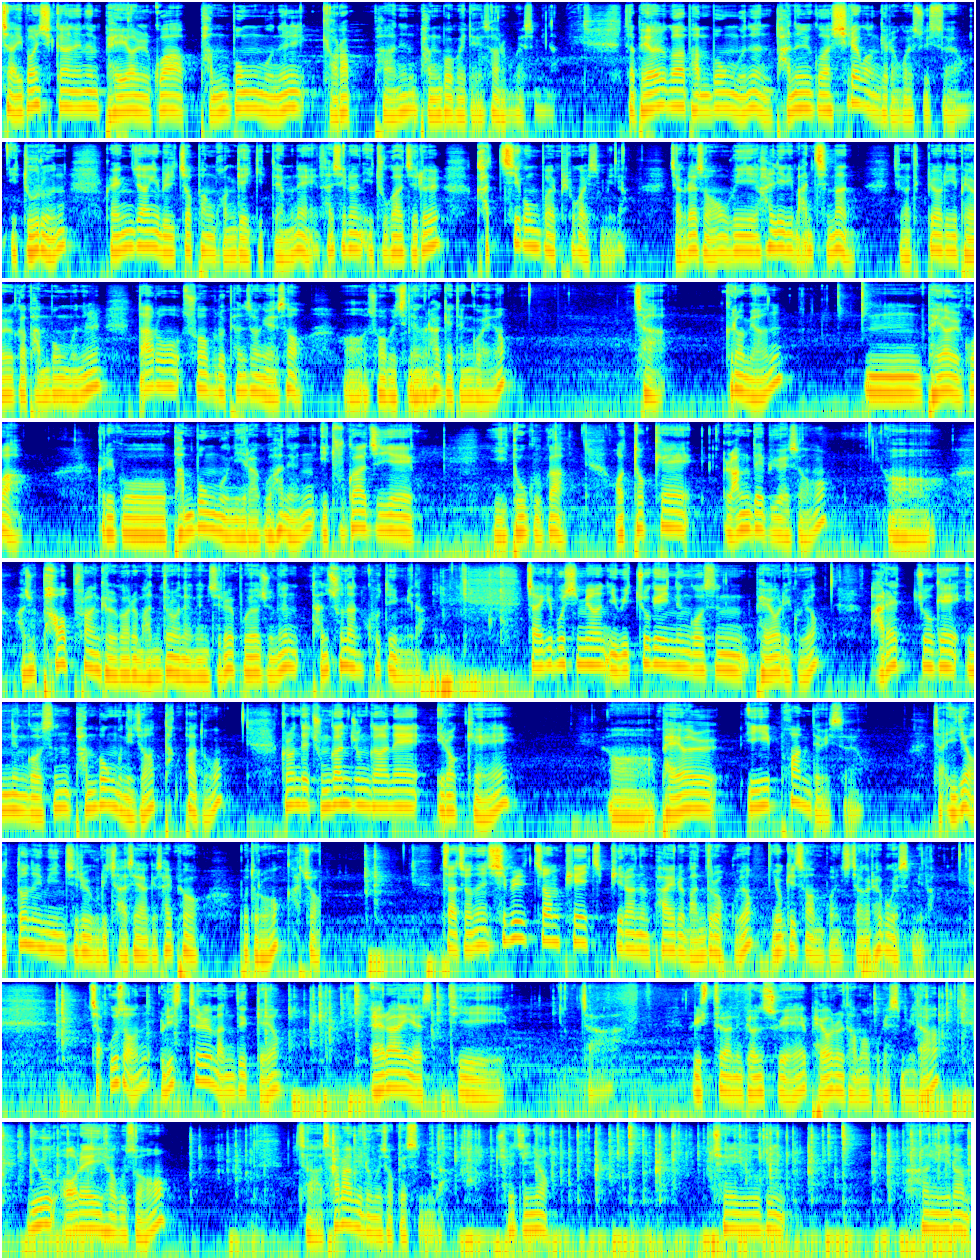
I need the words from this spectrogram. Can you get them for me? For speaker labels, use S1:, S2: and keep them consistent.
S1: 자, 이번 시간에는 배열과 반복문을 결합하는 방법에 대해서 알아보겠습니다. 자, 배열과 반복문은 바늘과 실의 관계라고 할 수 있어요. 이 둘은 굉장히 밀접한 관계에 있기 때문에 사실은 이 두 가지를 같이 공부할 필요가 있습니다. 자, 그래서 우리 할 일이 많지만 제가 특별히 배열과 반복문을 따로 수업으로 편성해서 어, 수업을 진행을 하게 된 거예요. 자, 그러면 음, 배열과 그리고 반복문이라고 하는 이 두 가지의 이 도구가 어떻게 랑데뷰에서 어, 아주 파워풀한 결과를 만들어내는지를 보여주는 단순한 코드입니다. 자, 여기 보시면 이 위쪽에 있는 것은 배열이고요. 아래쪽에 있는 것은 반복문이죠. 딱 봐도. 그런데 중간중간에 이렇게 어, 배열이 포함되어 있어요. 자, 이게 어떤 의미인지를 우리 자세하게 살펴보도록 하죠. 자, 저는 11.php라는 파일을 만들었고요. 여기서 한번 시작을 해보겠습니다. 자, 우선 리스트를 만들게요. list 자, 리스트라는 변수에 배열을 담아보겠습니다. new array 하고서 자, 사람 이름을 적겠습니다. 최진혁, 최유빈, 한이람,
